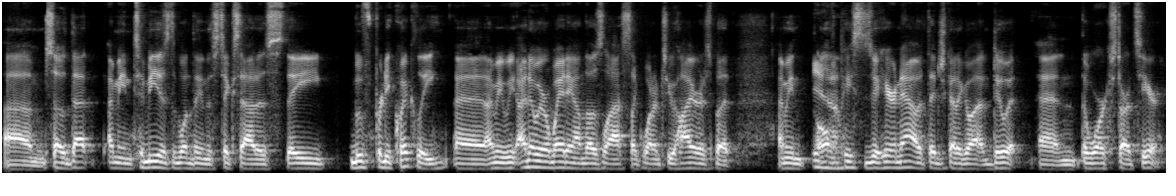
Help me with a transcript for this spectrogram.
Um, so that, I mean, to me is the one thing that sticks out is they move pretty quickly. And I mean, we, I know we were waiting on those last like one or two hires, but I mean, all the pieces are here now. They just got to go out and do it, and the work starts here.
